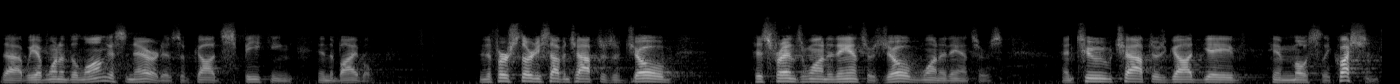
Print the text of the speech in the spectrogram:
that we have one of the longest narratives of God speaking in the Bible. In the first 37 chapters of Job, his friends wanted answers. Job wanted answers. And two chapters, God gave him mostly questions.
